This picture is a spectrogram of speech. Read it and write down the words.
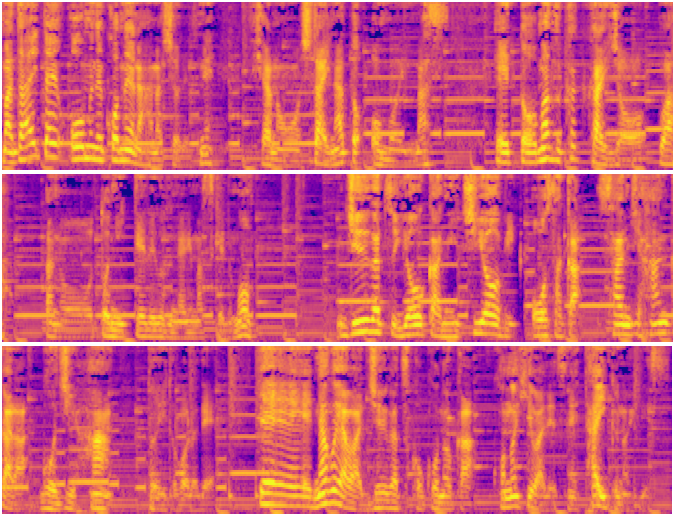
まあ、大体、おおむねこのような話をですね、あの、したいなと思います。えっ、と、まず各会場は、あの、と日程ということになりますけども、10月8日日曜日、大阪3時半から5時半というところで、で、名古屋は10月9日、この日はですね、体育の日です。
